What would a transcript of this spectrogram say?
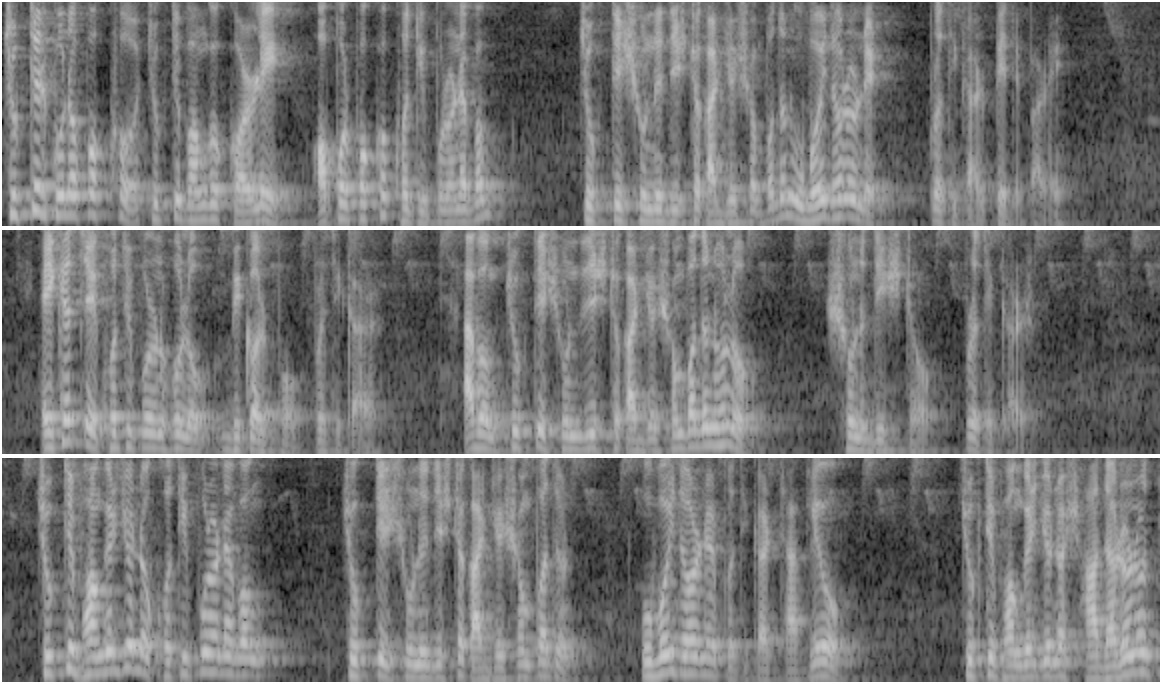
চুক্তির কোনো পক্ষ চুক্তিভঙ্গ করলে অপর পক্ষ ক্ষতিপূরণ এবং চুক্তির সুনির্দিষ্ট কার্য সম্পাদন উভয় ধরনের প্রতিকার পেতে পারে। এই ক্ষেত্রে ক্ষতিপূরণ হলো বিকল্প প্রতিকার এবং চুক্তির সুনির্দিষ্ট কার্য সম্পাদন হলো সুনির্দিষ্ট প্রতিকার। চুক্তি ভঙ্গের জন্য ক্ষতিপূরণ এবং চুক্তির সুনির্দিষ্ট কার্য সম্পাদন উভয় ধরনের প্রতিকার থাকলেও চুক্তি ভঙ্গের জন্য সাধারণত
